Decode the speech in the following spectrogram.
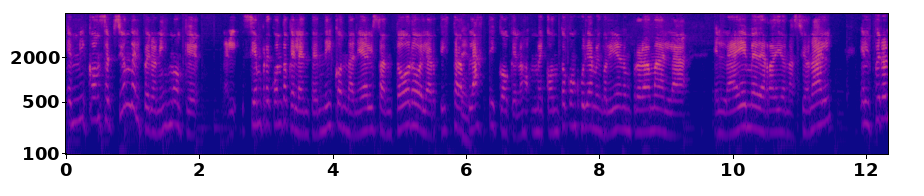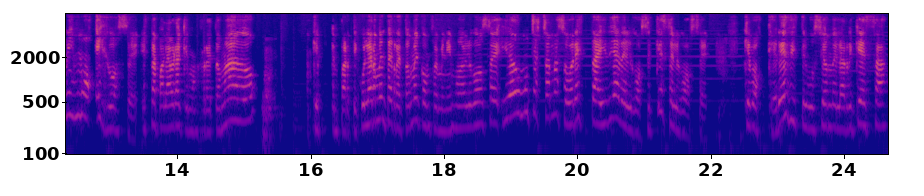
en mi concepción del peronismo, que siempre cuento que la entendí con Daniel Santoro, el artista Sí. plástico que nos, me contó con Julia Mengolini en un programa en la, en la M de Radio Nacional. El peronismo es goce, esta palabra que hemos retomado, que en particularmente retomé con Feminismo del Goce, y he dado muchas charlas sobre esta idea del goce. ¿Qué es el goce? Que vos querés distribución de la riqueza,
